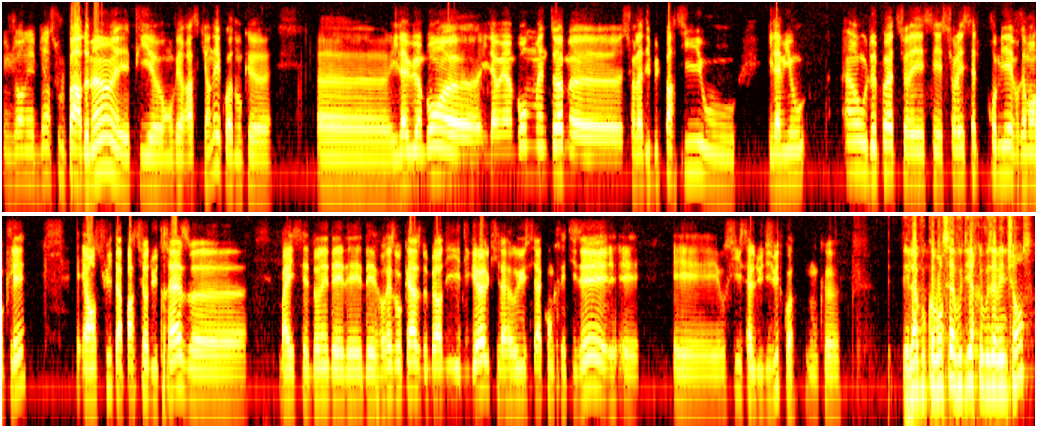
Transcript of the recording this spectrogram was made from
une journée bien sous le par demain et puis euh, on verra ce qu'il y en est quoi donc euh, euh, il a eu un bon euh, il a eu un bon momentum sur la début de partie où il a mis un ou deux potes sur les, sur les sept premiers vraiment clés. Et ensuite, à partir du 13, euh, bah, il s'est donné des, des, des vraies occasions de birdie et d'eagle qu'il a réussi à concrétiser et, et, et, aussi celle du 18. Quoi. Donc, euh... Et là, vous commencez à vous dire que vous avez une chance?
